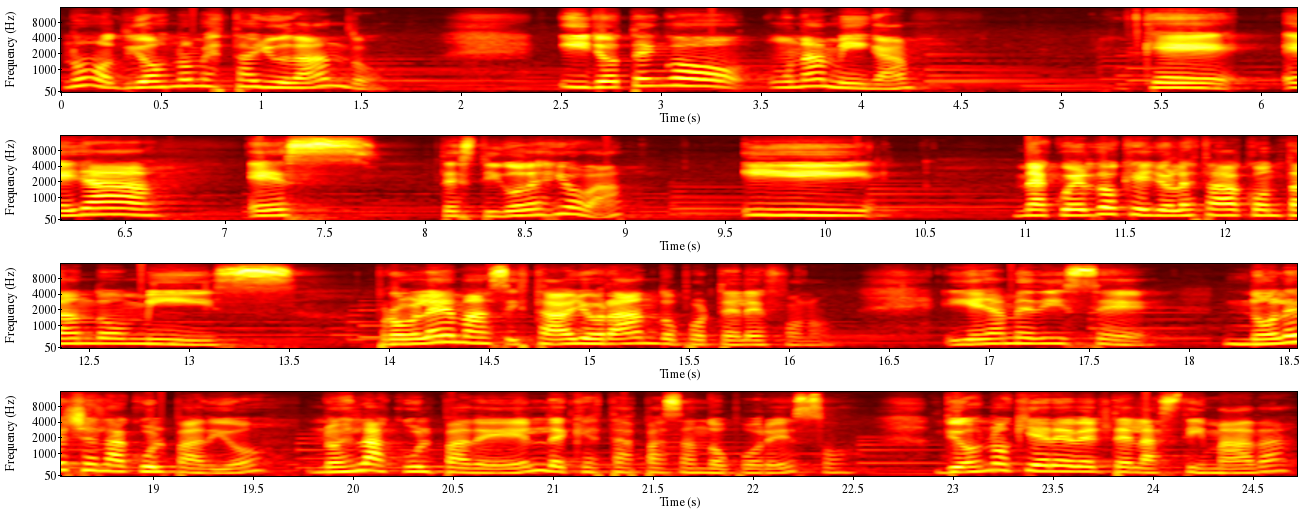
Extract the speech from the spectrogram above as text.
no, Dios no me está ayudando. Y yo tengo una amiga que ella es testigo de Jehová y me acuerdo que yo le estaba contando mis problemas y estaba llorando por teléfono. Y ella me dice, no le eches la culpa a Dios, no es la culpa de Él de que estás pasando por eso. Dios no quiere verte lastimada,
